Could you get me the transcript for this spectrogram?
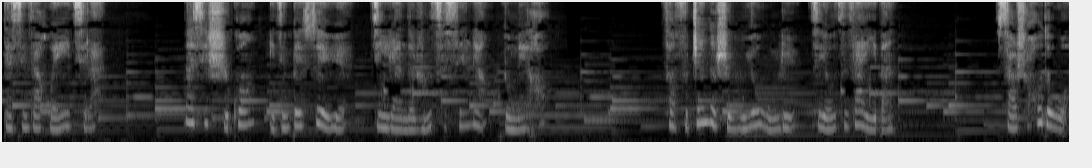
但现在回忆起来，那些时光已经被岁月浸染得如此鲜亮又美好，仿佛真的是无忧无虑、自由自在一般。小时候的我，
